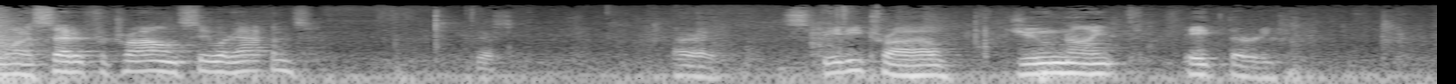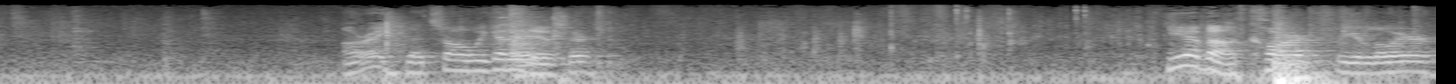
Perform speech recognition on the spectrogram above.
You want to set it for trial and see what happens? Yes. All right. Speedy trial, June 9th, 8:30. All right, that's all we got to do. Sir? Do you have a card for your lawyer,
